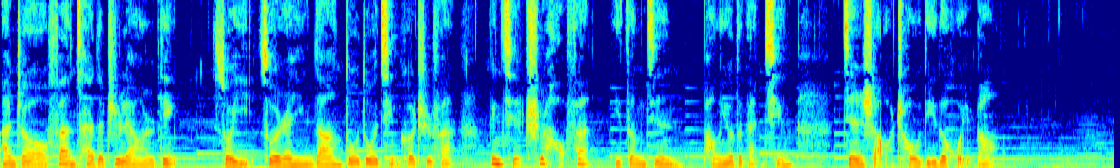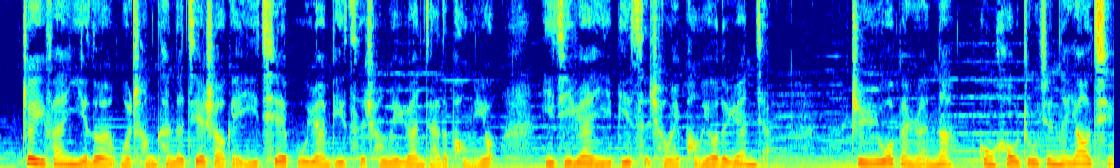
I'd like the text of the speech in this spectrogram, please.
按照饭菜的质量而定，所以做人应当多多请客吃饭，并且吃好饭，以增进朋友的感情，减少仇敌的毁谤。这一番议论，我诚恳地介绍给一切不愿彼此成为冤家的朋友，以及愿意彼此成为朋友的冤家。至于我本人呢，恭候诸君的邀请。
